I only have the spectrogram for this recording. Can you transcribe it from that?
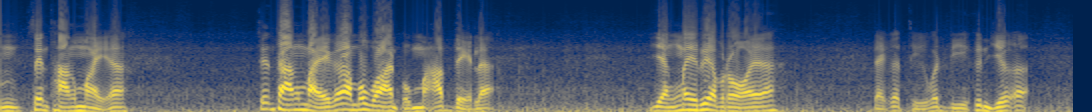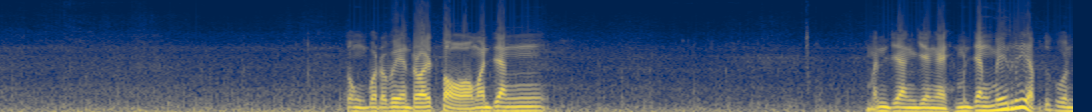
ำเส้นทางใหม่อะเส้นทางใหม่ก็เมื่อวานผมมาอัปเดตแล้ว ยังไม่เรียบร้อยอะ แต่ก็ถือว่าดีขึ้นเยอะ ตรงบริเวณรอยต่อมันยัง มันยังยังไง มันยังไม่เรียบทุกคน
